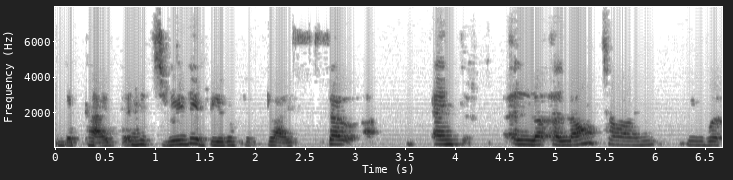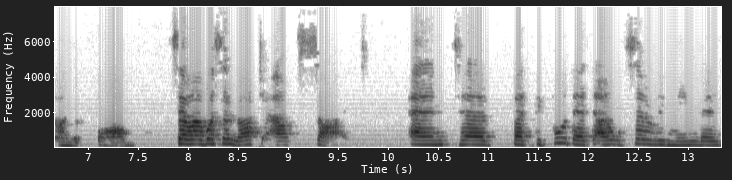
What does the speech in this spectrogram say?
in the Cape and it's really a beautiful place. So, and a, lo- a long time we were on the farm. So I was a lot outside. And, uh, but before that, I also remember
